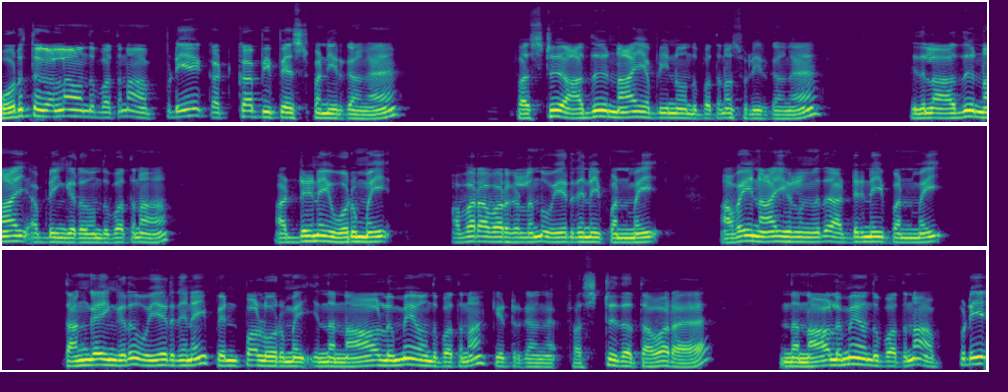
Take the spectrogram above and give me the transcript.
பொறுத்துகள்லாம் வந்து பார்த்தோன்னா அப்படியே கட் காப்பி பேஸ்ட் பண்ணியிருக்காங்க. ஃபஸ்ட்டு அது நாய் அப்படின்னு வந்து பார்த்தோன்னா சொல்லியிருக்காங்க. இதில் அது நாய் அப்படிங்கிறது வந்து பார்த்தோன்னா அற்றிணை ஒருமை அவர் அவர்கள் வந்து உயர்திணை பன்மை அவை நாய்கள்ங்கிறது அற்றிணை பன்மை தங்கைங்கிறது உயர்தினை பெண்பால் ஒருமை. இந்த நாலுமே வந்து பார்த்தோன்னா கேட்டிருக்காங்க. ஃபஸ்ட்டு இதை தவிர இந்த நாலுமே வந்து பார்த்தோன்னா அப்படியே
